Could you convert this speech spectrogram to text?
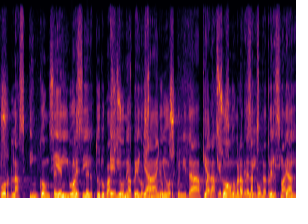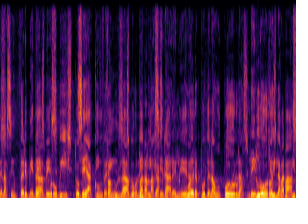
por las incontenibles así, perturbaciones de los años oportunidad que a la sombra de la complicidad de las enfermedades las diferencias confabulado para lacerar el cuerpo del autor del oro y la paz.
